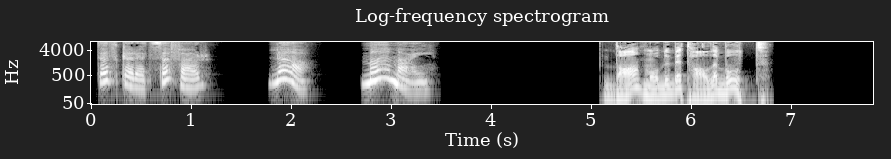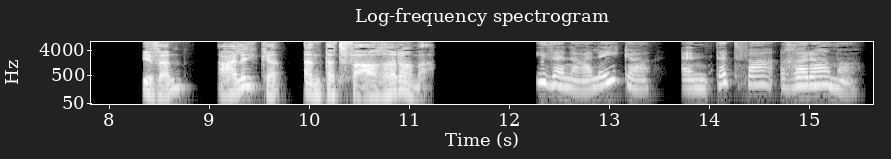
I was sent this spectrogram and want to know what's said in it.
تذكرة سفر؟ لا، ما معي. Da må du betale bot. إذا عليك أن تدفع غرامة إذا عليك أن تدفع غرامة.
